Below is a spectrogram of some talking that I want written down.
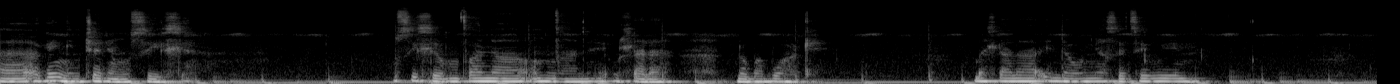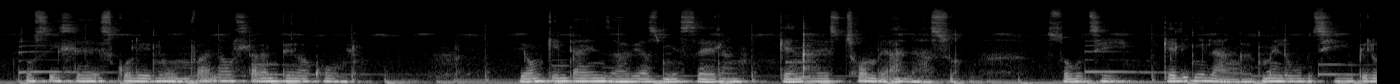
Ah ake ngimtshele ngosihle. Usihle umfana omncane uhlala nobaba wakhe. Bahlala endaweni yaseThekwini. Usihle esikoleni umfana ohlakaniphe kakhulu. Yonke into ayenzayo uyazimisela ngenxa yesithombe anaso sokuthi ngelinye ilanga kumele ukuthi impilo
